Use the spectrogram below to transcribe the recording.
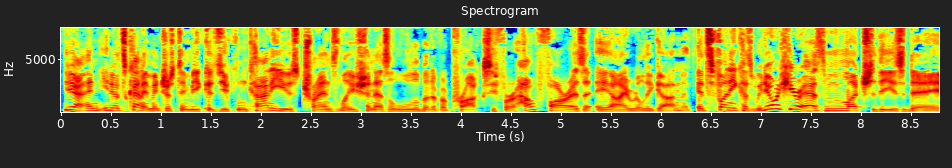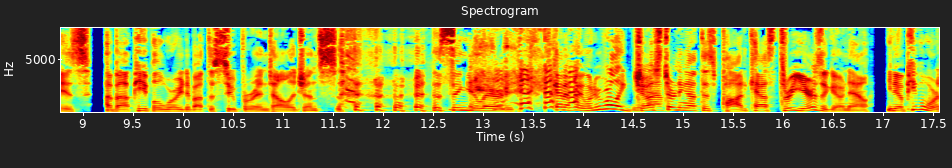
Yeah. And, you know, it's kind of interesting because you can kind of use translation as a little bit of a proxy for how far has AI really gotten. It's funny because we don't hear as much these days about people worried about the super intelligence, the singularity. it's kind of funny. When we were like just yeah. starting out this podcast three years ago now, you know, people were,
